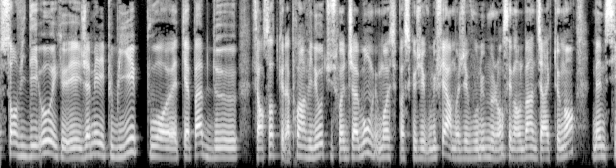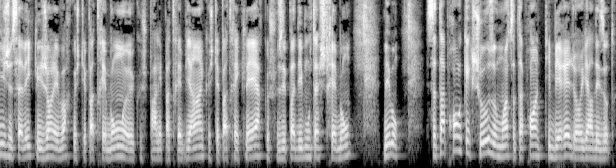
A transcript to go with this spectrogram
100 vidéos et, que, jamais les publier pour euh, être capable de faire en sorte que la première vidéo tu sois déjà bon. Mais moi, c'est pas ce que j'ai voulu faire. Moi, j'ai voulu me lancer dans le bain directement, même si je savais que les gens allaient voir que j'étais pas très bon, euh, que je parlais pas très bien, que j'étais pas très clair, que je faisais pas des montages très bons. Mais bon, ça t'apprend quelque chose, au moins ça t'apprend à te libérer du regard des autres.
